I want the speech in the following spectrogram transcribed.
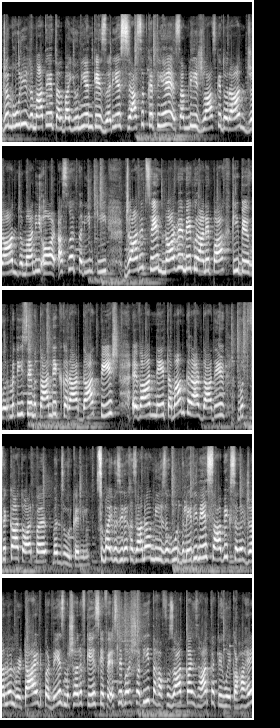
جمہوری جماعتیں طلبہ یونین کے ذریعے سیاست کرتی ہیں۔ اسمبلی اجلاس کے دوران جان جمالی اور اصغر ترین کی جانب سے ناروے میں قرآن پاک کی بے حرمتی سے متعلق قرارداد پیش۔ ایوان نے تمام قراردادیں متفقہ طور پر منظور کر لی صوبائی وزیر خزانہ میر ظہور بلیدی نے سابق صدر general retired Pervez Musharraf case کے فیصلے پر شدید تحفظات کا اظہار کرتے ہوئے کہا ہے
